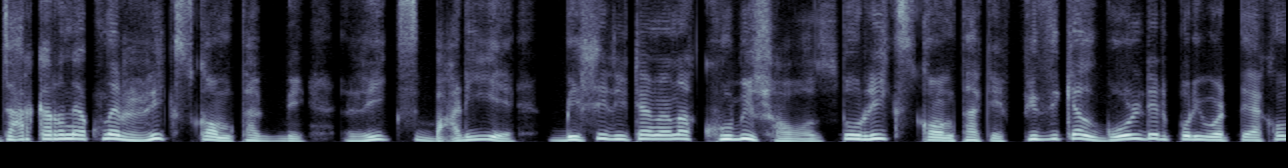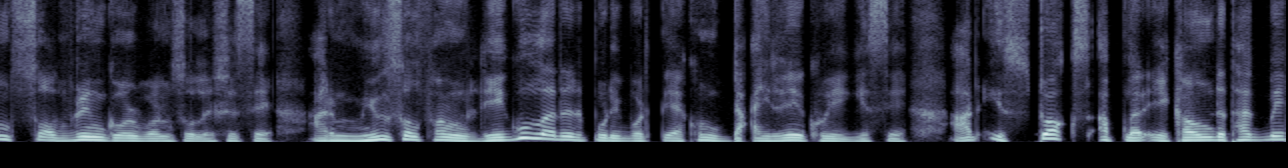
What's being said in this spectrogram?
যার কারণে আপনার রিস্ক কম থাকবে। রিস্ক বাড়িয়ে বেশি রিটার্ন আনা খুবই সহজ। তো রিস্ক কম থাকে। ফিজিক্যাল গোল্ডের পরিবর্তে এখন সভরেন গোল্ড বন্ড চলে এসেছে। আর মিউচুয়াল ফান্ড রেগুলারের পরিবর্তে এখন ডাইরেক্ট হয়ে গেছে। আর স্টকস আপনার অ্যাকাউন্টে থাকবে।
